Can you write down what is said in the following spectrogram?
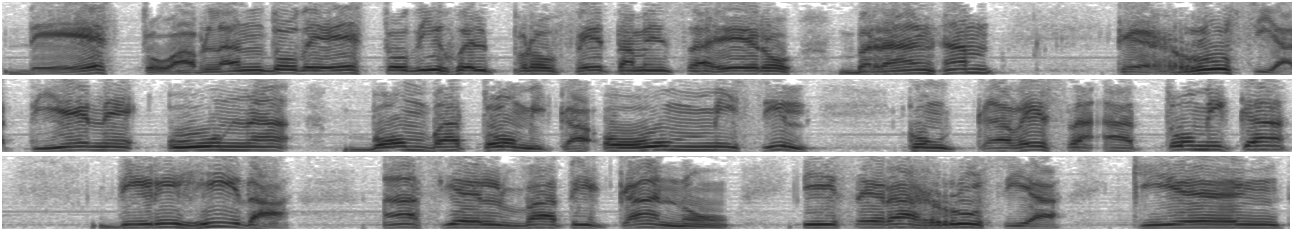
De esto, hablando de esto, dijo el profeta mensajero Branham, que Rusia tiene una bomba atómica o un misil con cabeza atómica dirigida hacia el Vaticano y será Rusia quien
